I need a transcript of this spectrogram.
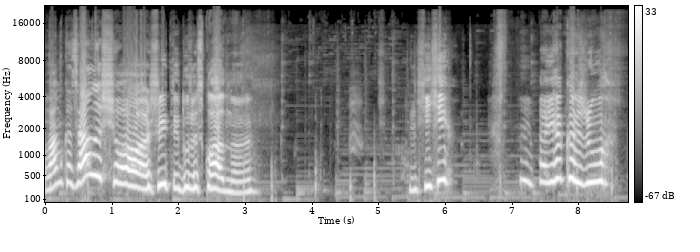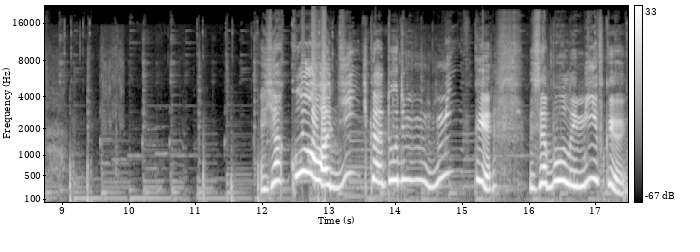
Вам казали, що жити дуже складно? Ні. А я кажу. Якого дідька тут мівки? Забули мівки.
